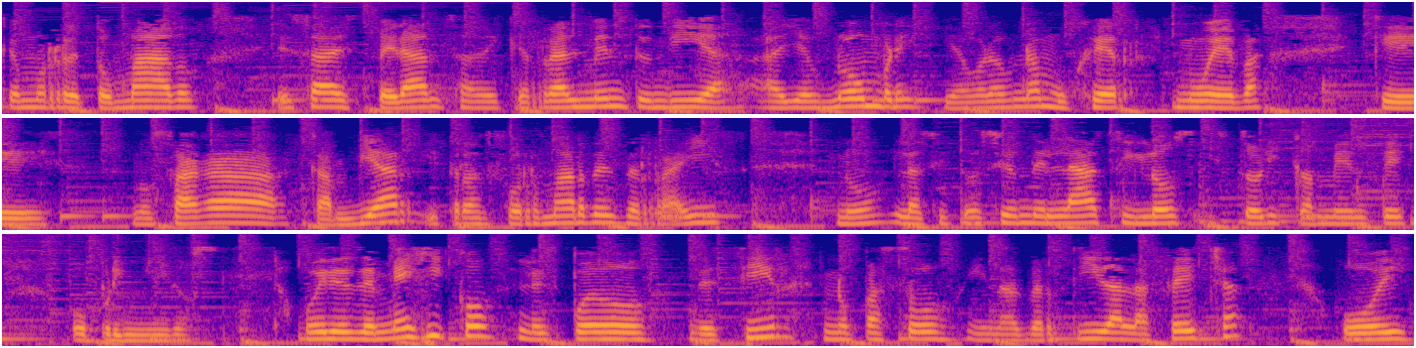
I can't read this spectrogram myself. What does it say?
que hemos retomado esa esperanza de que realmente un día haya un hombre y ahora una mujer nueva que nos haga cambiar y transformar desde raíz, ¿no? La situación de las y los históricamente oprimidos. Hoy desde México les puedo decir, no pasó inadvertida la fecha. Hoy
